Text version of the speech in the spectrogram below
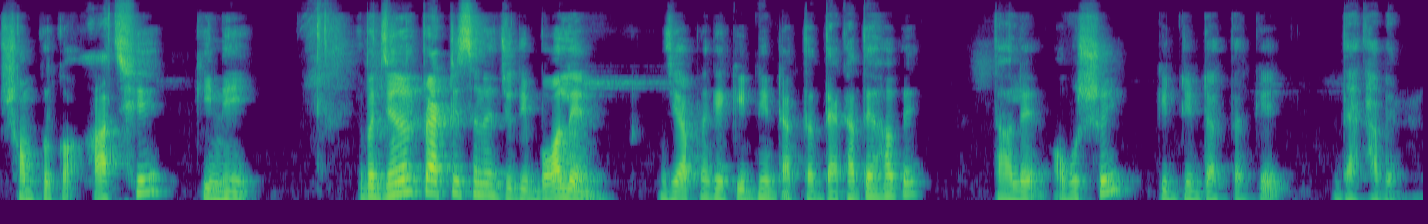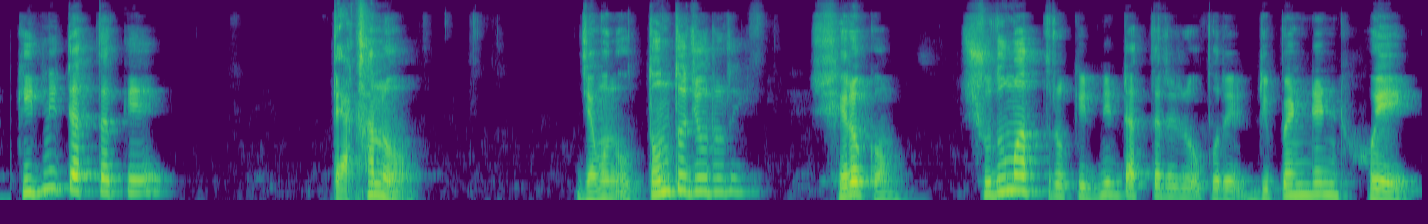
সম্পর্ক আছে কি নেই? এবার জেনারেল প্র্যাকটিশনের যদি বলেন যে আপনাকে কিডনির ডাক্তার দেখাতে হবে, তাহলে অবশ্যই কিডনির ডাক্তারকে দেখাবেন। কিডনির ডাক্তারকে দেখানো যেমন অত্যন্ত জরুরি, সেরকম শুধুমাত্র কিডনির ডাক্তারের উপরে ডিপেন্ডেন্ট হয়ে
